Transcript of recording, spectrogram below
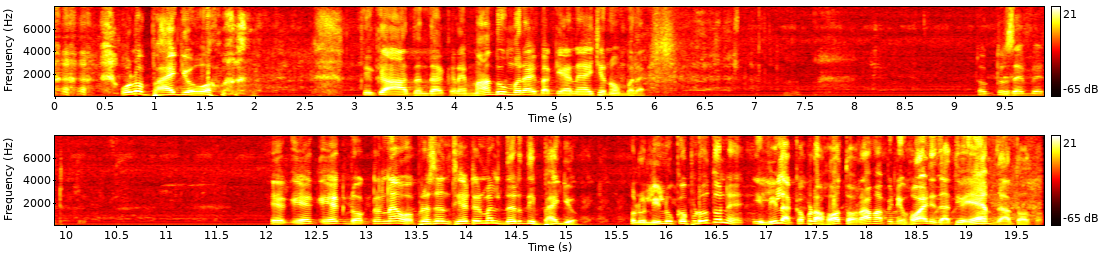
ઓલો ભાગ્યો. એ કે આ ધંધા કરાય, માંદું મરાય, બાકી એને આ છે ન મરાય. ડૉક્ટર સાહેબ બેઠા. એક એક એક ડૉક્ટરના ઓપરેશન થિયેટરમાં દર્દી ભાગ્યો. ઓલું લીલું કપડું હતું ને એ લીલા કપડાં હોતો, રામાપીની હોડ જાતી હોય, એમ જાતો હતો.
